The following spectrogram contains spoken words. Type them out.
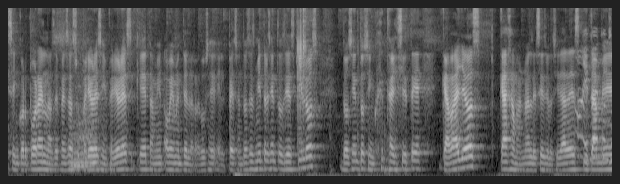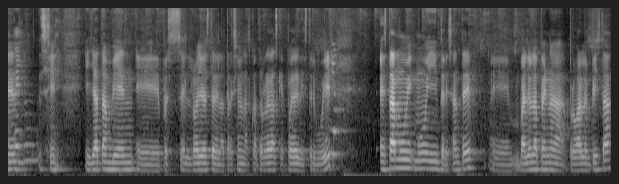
se incorpora en las defensas superiores e inferiores que también obviamente le reduce el peso. Entonces 1310 kilos 257 caballos caja manual de 6 velocidades y también sí y ya también eh, pues el rollo este de la tracción en las cuatro ruedas que puede distribuir está muy, muy interesante. Eh, valió la pena probarlo en pista.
